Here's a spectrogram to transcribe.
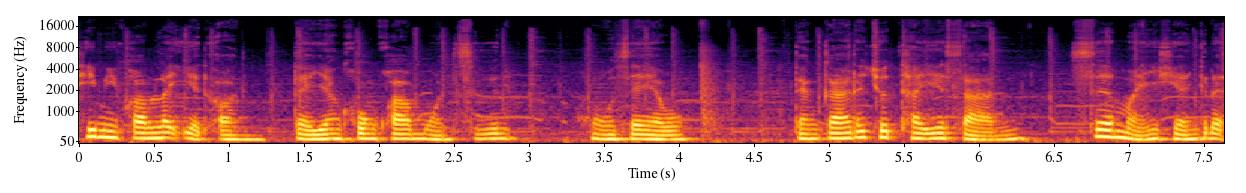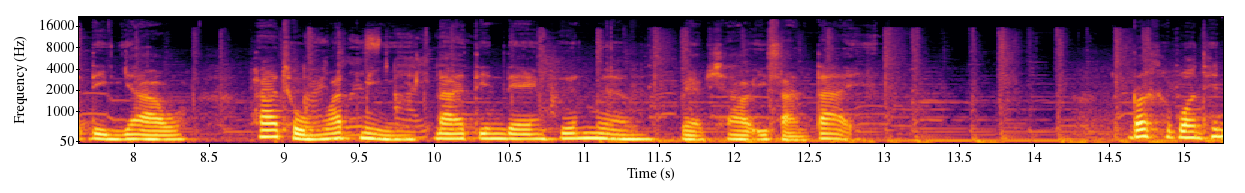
ที่มีความละเอียดอ่อน แต่ยังคงความหมวนซื่นโฮแซล แต่งกายด้วยชุดไทยอีสาน เสื้อไหมแขนกระดิ่งยาว ผ้าถุงมัดหมี่ ลายตีนแดงพื้นเมือง แบบชาวอีสานใต้ รถขบวนที่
